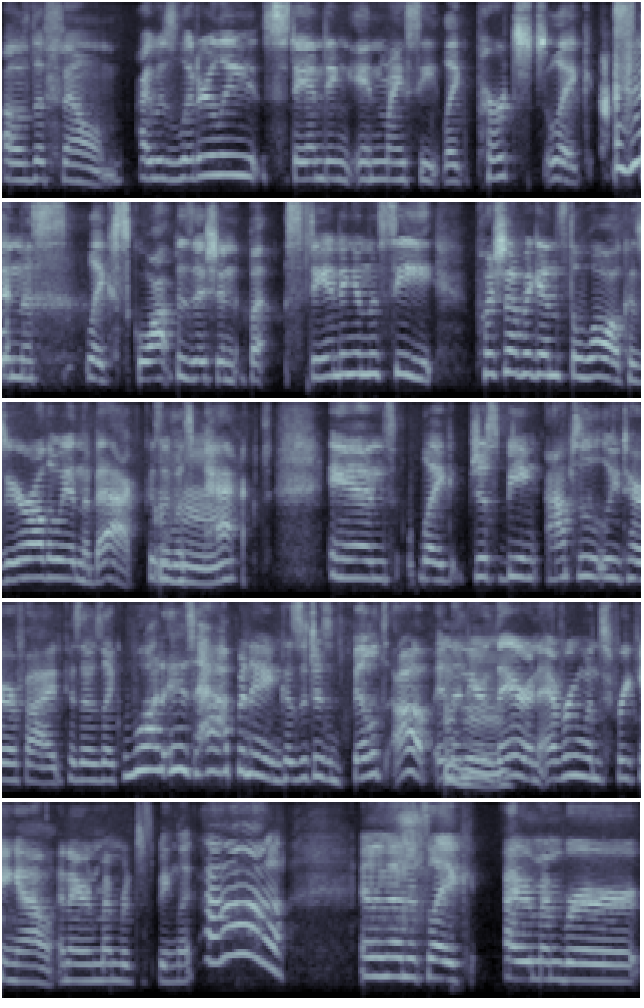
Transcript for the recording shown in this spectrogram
of the film, I was literally standing in my seat, like perched, like in this like squat position, but standing in the seat, pushed up against the wall because we were all the way in the back because it was packed, and like just being absolutely terrified because I was like, "What is happening?" Because it just built up, and then you're there, and everyone's freaking out, and I remember just being like, "Ah!" And then it's like I remember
